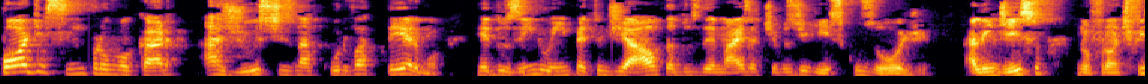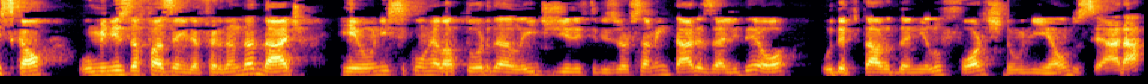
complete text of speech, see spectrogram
pode sim provocar ajustes na curva termo, reduzindo o ímpeto de alta dos demais ativos de riscos hoje. Além disso, no fronte fiscal, o ministro da Fazenda, Fernando Haddad, reúne-se com o relator da Lei de Diretrizes Orçamentárias, LDO, o deputado Danilo Forte, da União do Ceará,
